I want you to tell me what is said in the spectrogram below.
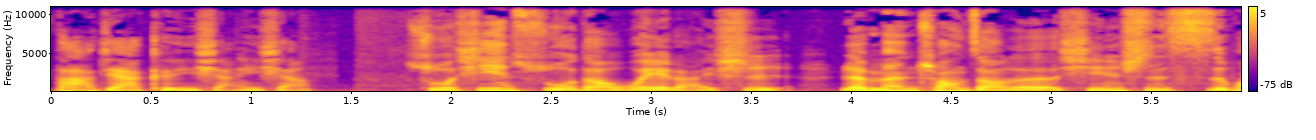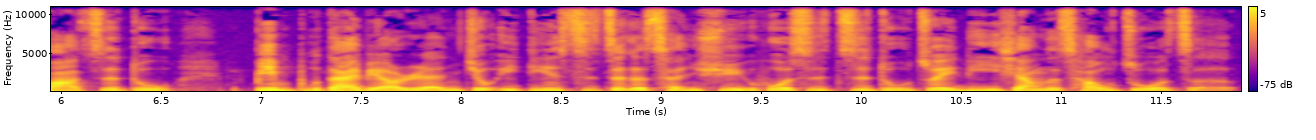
大家可以想一想。所幸说到未来是人们创造了刑事司法制度。并不代表人就一定是这个程序或是制度最理想的操作者。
